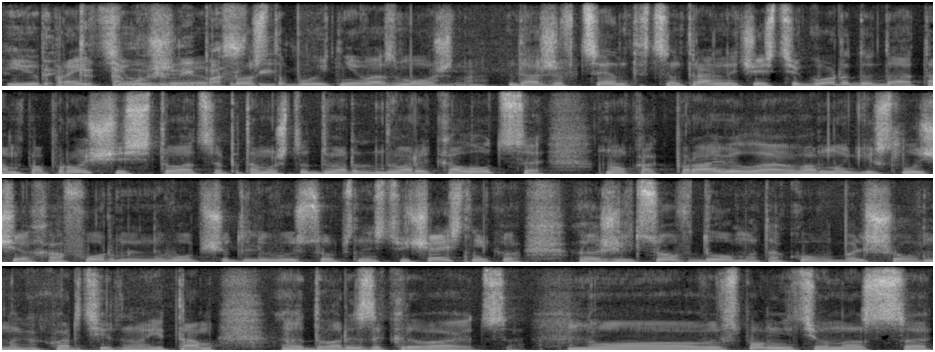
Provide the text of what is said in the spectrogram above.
И Т- пройти уже посты. просто будет невозможно. Даже в, центр, в центральной части города, да, там попроще ситуация, потому что двор- дворы-колодцы, ну, как правило, во многих случаях оформлены в общую долевую собственность участников, э, жильцов дома такого большого, многоквартирного, и там э, дворы закрываются. Но вы вспомните, у нас, э,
